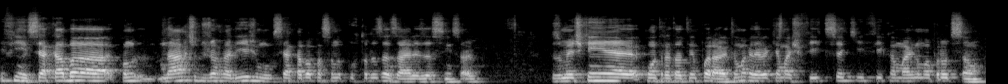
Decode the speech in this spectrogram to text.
Enfim, você acaba, na arte do jornalismo, você acaba passando por todas as áreas, assim, sabe? Principalmente quem é contratado temporário. Tem uma galera que é mais fixa, que fica mais numa produção.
